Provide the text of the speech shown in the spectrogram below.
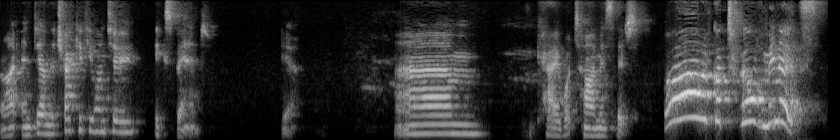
right and down the track if you want to expand yeah um, okay what time is it oh we've got 12 minutes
